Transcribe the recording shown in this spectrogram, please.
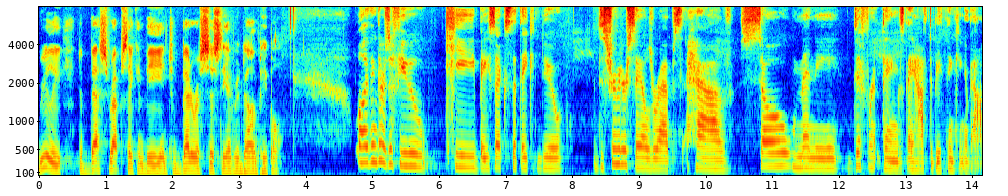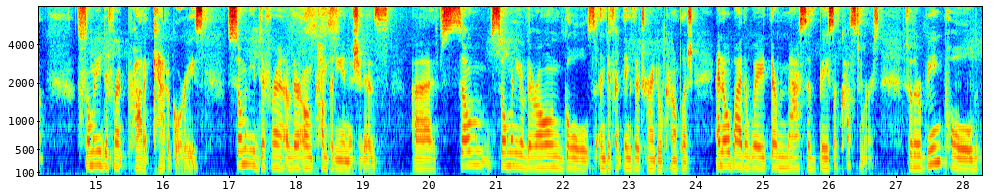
really the best reps they can be and to better assist the Edward Don people? Well, I think there's a few key basics that they can do. Distributor sales reps have so many different things they have to be thinking about, so many different product categories, so many different of their own company initiatives. Uh, so so many of their own goals and different things they're trying to accomplish. And oh, by the way, their massive base of customers. So they're being pulled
